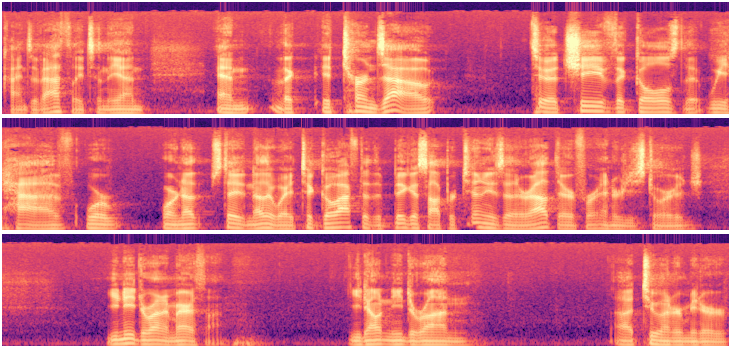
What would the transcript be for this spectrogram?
kinds of athletes in the end, and the, it turns out to achieve the goals that we have, or or another, stated another way, to go after the biggest opportunities that are out there for energy storage, you need to run a marathon. You don't need to run a 200 meter,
